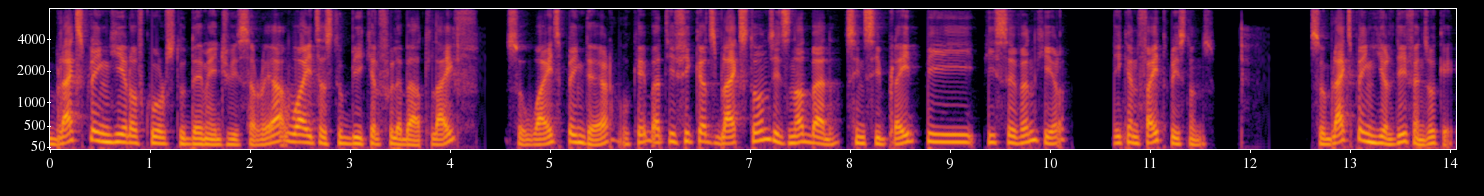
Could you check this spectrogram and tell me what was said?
Black's playing here, of course, to damage this area. White has to be careful about life. So white's playing there, okay, but if he cuts black stones, it's not bad. Since he played P P7 here, he can fight three stones. So black's playing here defense, okay.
